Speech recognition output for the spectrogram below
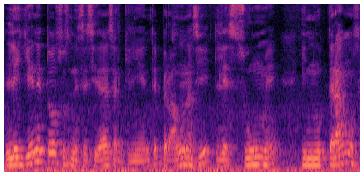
le llene todas sus necesidades al cliente, pero aún así le sume y nutramos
